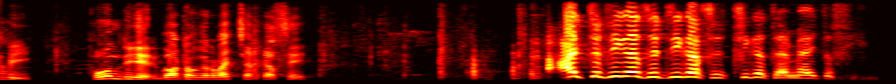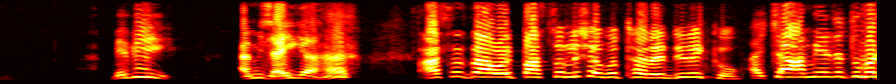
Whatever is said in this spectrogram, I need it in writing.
আবি। ফোন দিয়ে গটকের বাচ্চার কাছে। আচ্ছা ঠিক আছে ঠিক আছে ঠিক আছে আমি আইতাছি। বেবি আমি যাইগা হ্যাঁ? আচ্ছা যা ওই পাঁচচল্লিশ হাজার টাকা রেডি রেখো। আচ্ছা আমি এটা তোমার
